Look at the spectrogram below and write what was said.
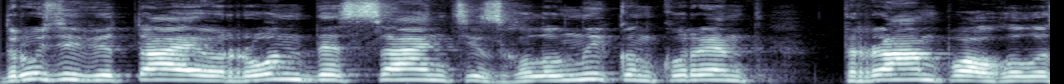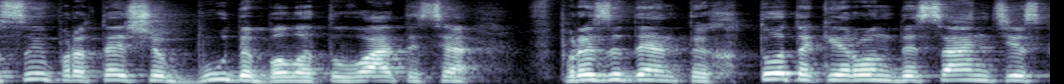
Друзі, вітаю! Рон Де Сантіс, головний конкурент Трампа, оголосив про те, що буде балотуватися в президенти. Хто такий Рон Де Сантіс?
